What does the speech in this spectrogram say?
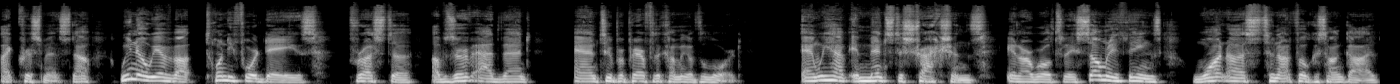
at Christmas. Now, we know we have about 24 days for us to observe Advent and to prepare for the coming of the Lord. And we have immense distractions in our world today. So many things want us to not focus on God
